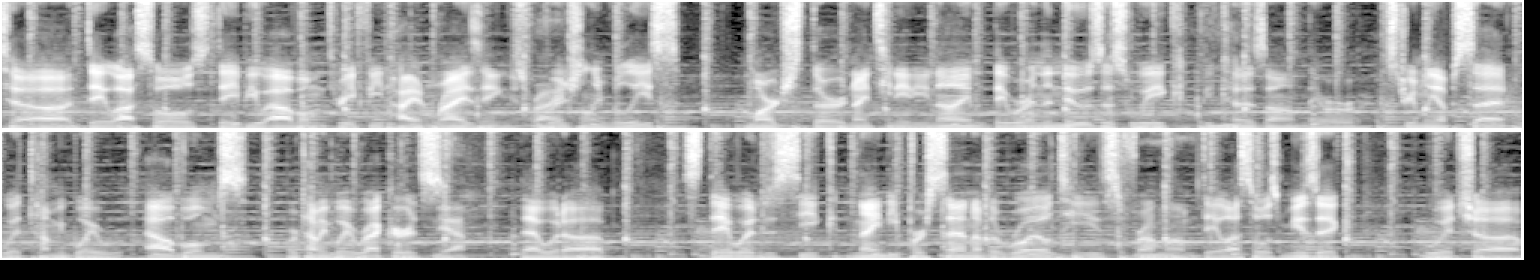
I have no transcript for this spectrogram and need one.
to uh, De La Soul's debut album, Three Feet High and Rising, right. originally released March 3rd, 1989. They were in the news this week because um, they were extremely upset with Tommy Boy albums or Tommy Boy records Yeah. that would uh, they would seek 90% of the royalties from um, De La Soul's music, which uh,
